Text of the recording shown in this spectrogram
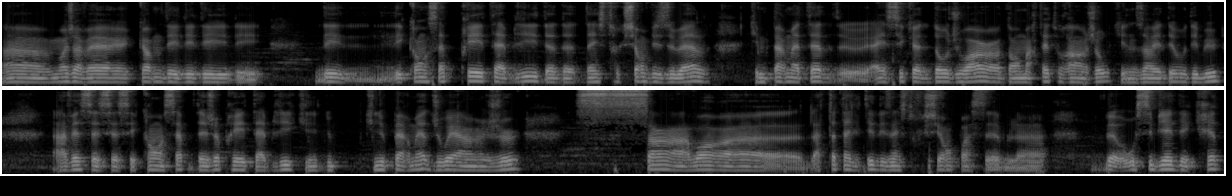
moi, j'avais comme des, concepts préétablis d'instruction de, visuelle qui me permettaient, ainsi que d'autres joueurs, dont Martin Tourangeau, qui nous a aidés au début, avaient ces, concepts déjà préétablis qui nous, qui nous permettent de jouer à un jeu sans avoir euh, la totalité des instructions possibles, euh, aussi bien décrites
